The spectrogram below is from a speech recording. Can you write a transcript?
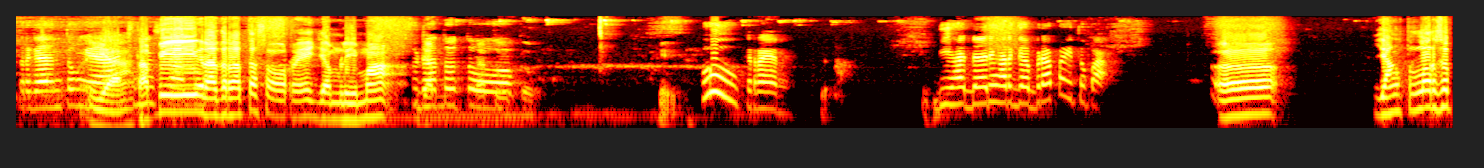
tergantung ya Iya, Cuma tapi rata-rata sore jam 5 Sudah jam- tutup. uh keren di dari harga berapa itu pak Eh, yang telur 10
